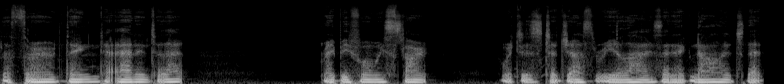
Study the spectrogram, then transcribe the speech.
The third thing to add into that, right before we start, which is to just realize and acknowledge that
